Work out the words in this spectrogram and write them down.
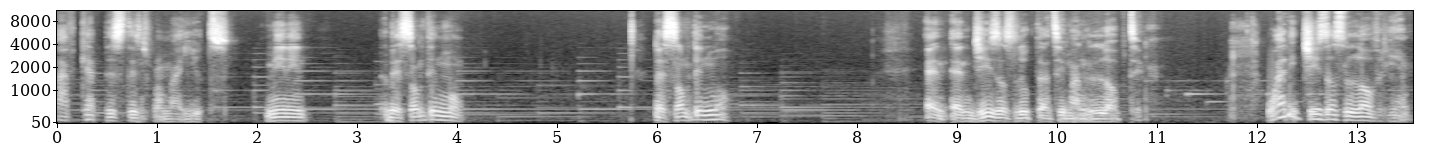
I've kept these things from my youth. Meaning, there's something more. There's something more. And, and Jesus looked at him and loved him. Why did Jesus love him?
